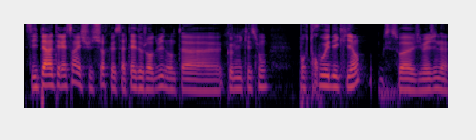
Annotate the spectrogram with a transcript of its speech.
c'est hyper intéressant et je suis sûr que ça t'aide aujourd'hui dans ta communication pour trouver des clients, que ce soit, j'imagine,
